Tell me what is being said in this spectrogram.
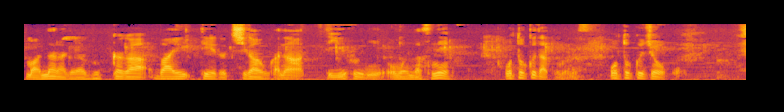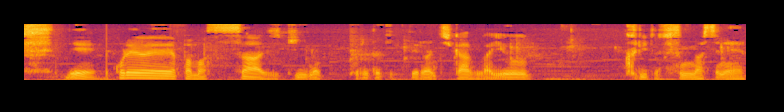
まあ、奈良では物価が倍程度違うかなっていうふうに思いますね。お得だと思います。お得情報。で、これ、やっぱマッサージ機乗ってる時っていうのは時間がゆっくりと進みましてね。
